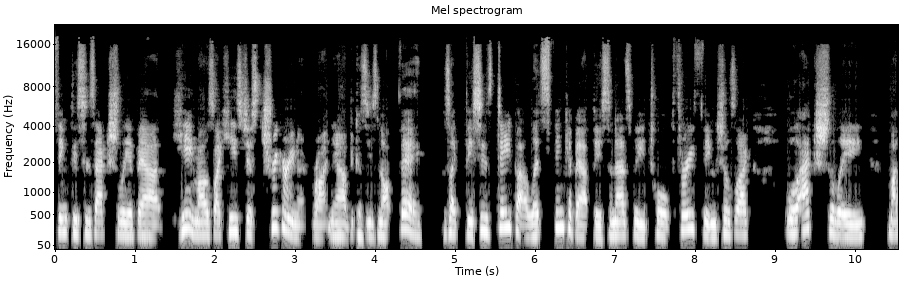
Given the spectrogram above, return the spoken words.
think this is actually about him. I was like, he's just triggering it right now because he's not there. I was like, this is deeper. Let's think about this. And as we talked through things, she was like, well, actually, my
